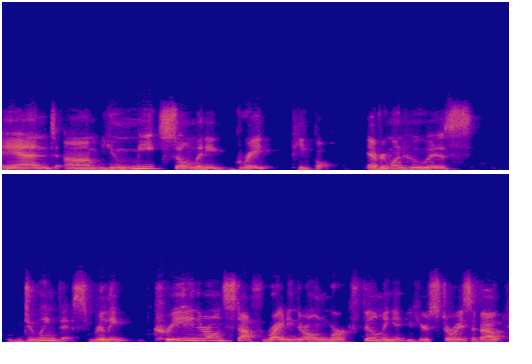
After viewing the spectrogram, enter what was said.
And um, you meet so many great people, everyone who is doing this, really creating their own stuff, writing their own work, filming it. You hear stories about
